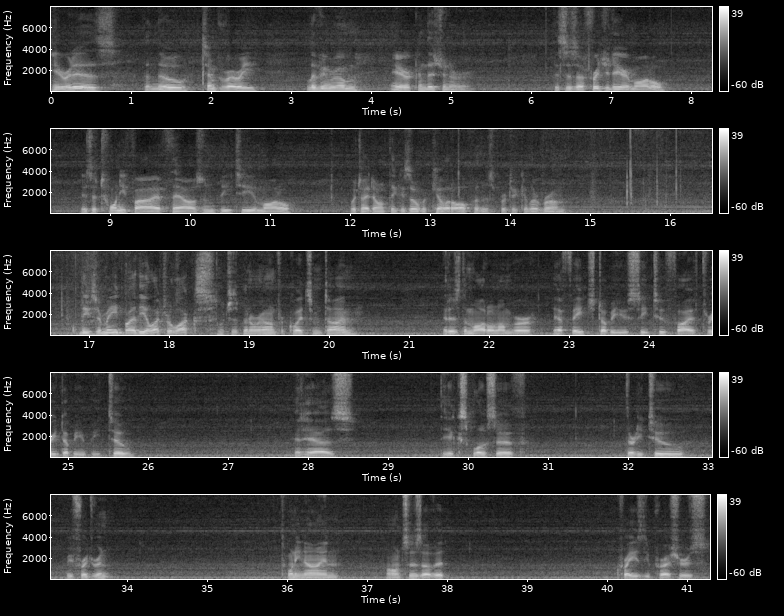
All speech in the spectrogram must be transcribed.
Here it is, the new temporary living room air conditioner. This is a Frigidaire model. It's a 25,000 BTU model, which I don't think is overkill at all for this particular room. These are made by the Electrolux, which has been around for quite some time. It is the model number FHWC253WB2. It has the explosive 32 refrigerant, 29 ounces of it, crazy pressures.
